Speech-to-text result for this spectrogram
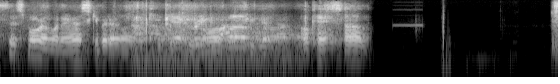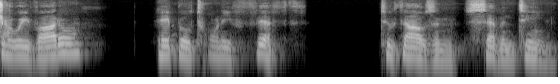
Yeah. there's more I want to ask you, but I don't want to keep you too long. if Okay. Um, Joey Votto, April 25th, 2017.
